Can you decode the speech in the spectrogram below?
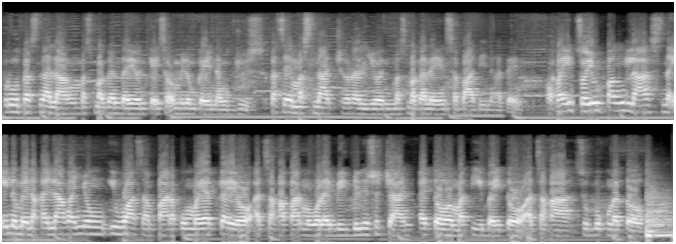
prutas na lang, mas maganda yon kaysa uminom kayo ng juice. Kasi mas natural yon mas maganda yun sa body natin. Okay? So yung pang last na inumin na kailangan yung iwasan para pumayat kayo at saka para mawala yung bilbil nyo sa tiyan, ito matibay to at saka subok na to.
